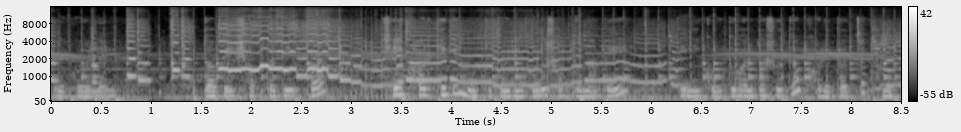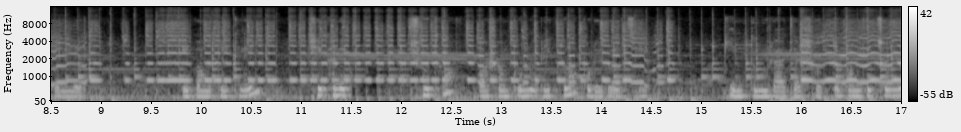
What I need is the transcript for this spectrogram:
শুরু করলেন। তবে সপ্তাহটির পর সেই ঘর থেকে মূর্তি তৈরির কোনো শব্দ না পেয়ে তিনি কৌতূহলবশত ঘরের দরজা খুলে ফেললেন এবং দেখলেন সেখানে শুধু অসম্পূর্ণ বিগ্রহ পড়ে রয়েছে। কিন্তু রাজার শর্তভঙ্গের জন্য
